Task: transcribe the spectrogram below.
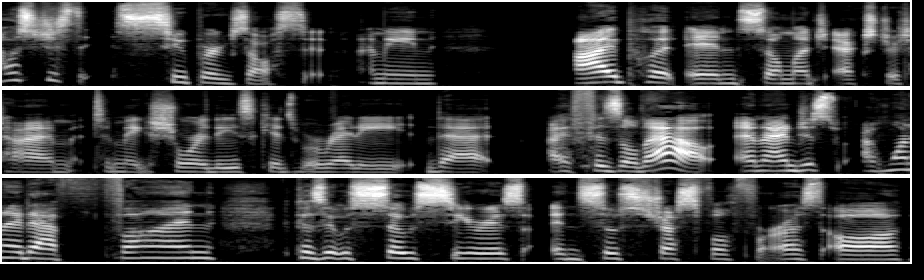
I was just super exhausted. I mean, I put in so much extra time to make sure these kids were ready that I fizzled out and I just I wanted to have fun because it was so serious and so stressful for us all.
